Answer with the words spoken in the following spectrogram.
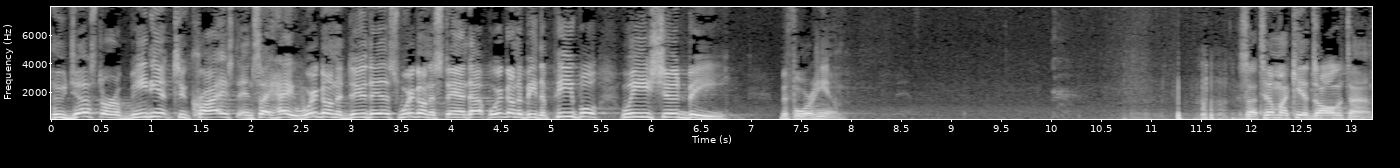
who just are obedient to Christ and say, hey, we're going to do this. We're going to stand up. We're going to be the people we should be before Him. As I tell my kids all the time,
